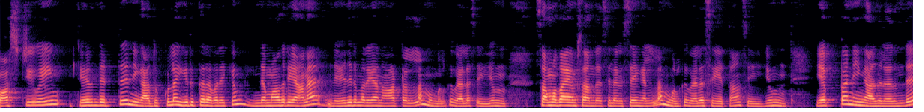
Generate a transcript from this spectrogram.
பாசிட்டிவையும் தேர்ந்தெடுத்து நீங்கள் அதுக்குள்ளே இருக்கிற வரைக்கும் இந்த மாதிரியான இந்த எதிர்மறையான ஆற்றல்லாம் உங்களுக்கு வேலை செய்யும். சமுதாயம் சார்ந்த சில விஷயங்கள்லாம் உங்களுக்கு வேலை செய்யத்தான் செய்யும். எப்போ நீங்கள் அதிலிருந்து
